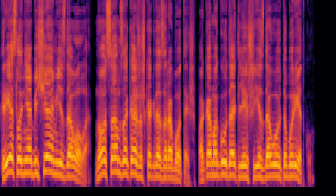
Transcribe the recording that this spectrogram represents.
Кресло не обещаем ездового, но сам закажешь, когда заработаешь. Пока могу дать лишь ездовую табуретку.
